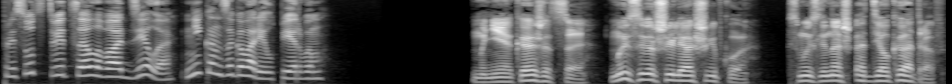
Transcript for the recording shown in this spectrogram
В присутствии целого отдела Никон заговорил первым. Мне кажется, мы совершили ошибку. В смысле наш отдел кадров.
